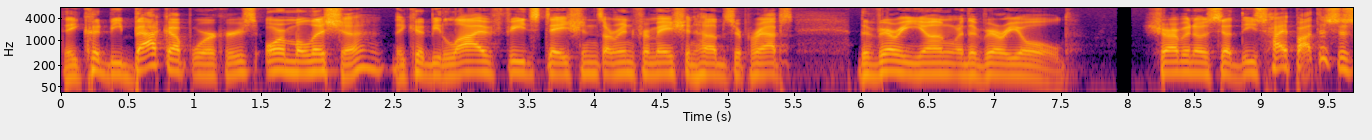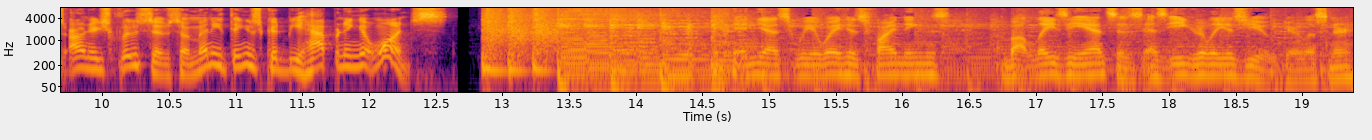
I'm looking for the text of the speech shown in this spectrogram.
They could be backup workers or militia. They could be live feed stations or information hubs or perhaps the very young or the very old. Charbonneau said these hypotheses aren't exclusive, so many things could be happening at once. and yes, we await his findings about lazy ants as, as eagerly as you, dear listener.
